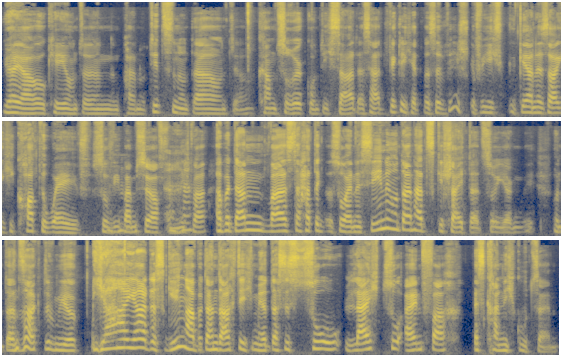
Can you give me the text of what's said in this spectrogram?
Ja, ja, okay, und dann ein paar Notizen und da und ja, kam zurück und ich sah, das hat wirklich etwas erwischt. Wie ich gerne sage, he caught the wave, so wie mhm. beim Surfen, Aha. nicht wahr? Aber dann war es, hatte so eine Szene und dann hat es gescheitert, so irgendwie. Und dann sagte mir, ja, ja, das ging, aber dann dachte ich mir, das ist zu leicht, zu einfach, es kann nicht gut sein.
